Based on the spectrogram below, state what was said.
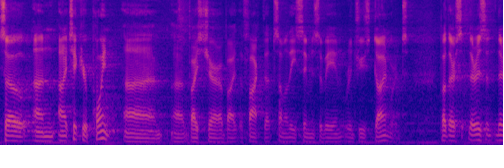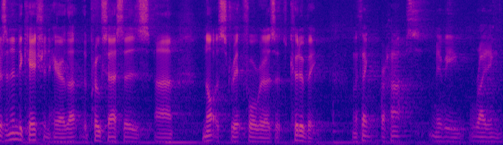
So, and, and I take your point, uh, uh, Vice Chair, about the fact that some of these seems to be reduced downwards. But there's, there is a, there's an indication here that the process is uh, not as straightforward as it could have been. And I think perhaps maybe writing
